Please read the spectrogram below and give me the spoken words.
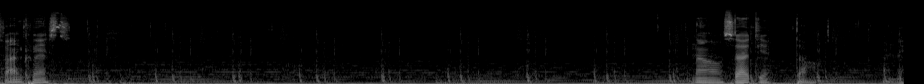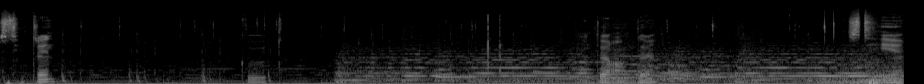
Zwei Quests. Na, seid ihr? Da. Einer ist hier drin. Gut. Und der andere ist hier.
